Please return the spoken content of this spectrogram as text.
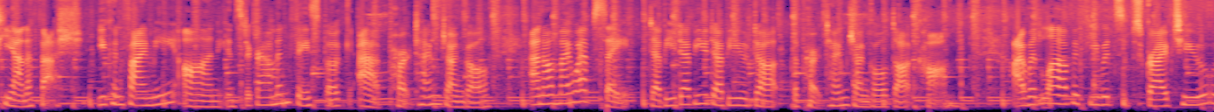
Tiana Fesh. You can find me on Instagram and Facebook at Part Time Jungle and on my website, www.theparttimejungle.com. I would love if you would subscribe to,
